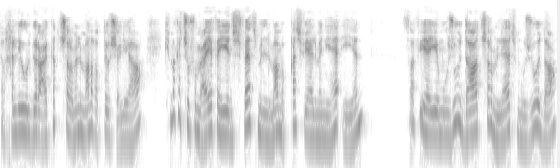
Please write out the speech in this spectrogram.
كنخليو القرعة كتشرب الماء ما نغطيوش عليها. كما كتشوفوا معايا فهي نشفات من الماء ما بقاش فيها الماء نهائيا. صافي هي موجودة تشرملات موجودة.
